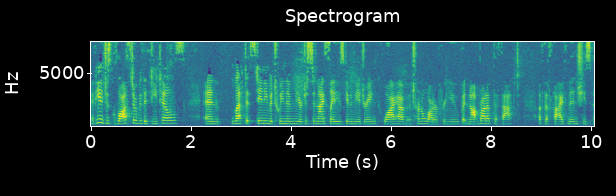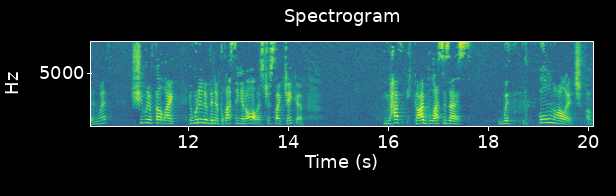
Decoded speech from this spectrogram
If he had just glossed over the details and left it standing between them, you're just a nice lady who's given me a drink, well, I have eternal water for you, but not brought up the fact of the five men she's been with, she would have felt like it wouldn't have been a blessing at all. It's just like Jacob you have God blesses us with the full knowledge of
